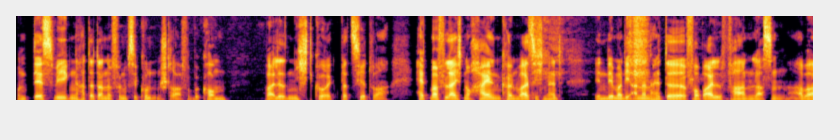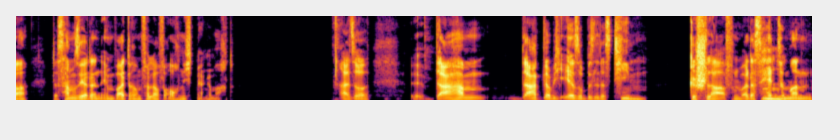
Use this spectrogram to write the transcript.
Und deswegen hat er dann eine 5-Sekunden-Strafe bekommen, weil er nicht korrekt platziert war. Hätte man vielleicht noch heilen können, weiß ich nicht, indem er die anderen hätte vorbeifahren lassen. Aber das haben sie ja dann im weiteren Verlauf auch nicht mehr gemacht. Also äh, da haben, da hat, glaube ich, eher so ein bisschen das Team geschlafen, weil das hätte mhm. man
